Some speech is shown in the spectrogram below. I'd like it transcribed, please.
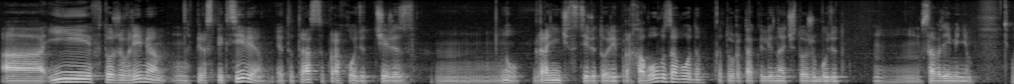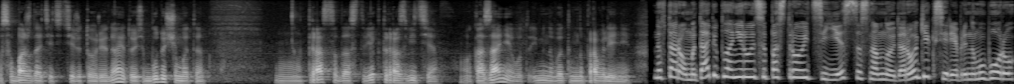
А, и в то же время в перспективе эта трасса проходит через ну, граничит с территорией порохового завода, который так или иначе тоже будет со временем освобождать эти территории. Да? И то есть в будущем эта трасса даст вектор развития Казани вот именно в этом направлении. На втором этапе планируется построить съезд с основной дороги к Серебряному Бору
